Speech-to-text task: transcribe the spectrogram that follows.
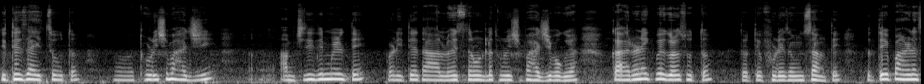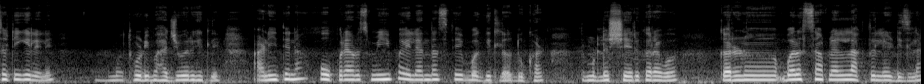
तिथे जायचं होतं. थोडीशी भाजी आमची तिथे मिळते पण इथे आता आलो आहेच तर म्हटलं थोडीशी भाजी बघूया. कारण एक वेगळंच होतं तर ते पुढे जाऊन सांगते. तर ते पाहण्यासाठी गेलेले मग थोडी भाजीवर घेतली. आणि ते ना कोपऱ्यावरच मी पहिल्यांदाच ते बघितलं दुकान. तर म्हटलं शेअर करावं. कारण बरंचसं आपल्याला लागतं लेडीजला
